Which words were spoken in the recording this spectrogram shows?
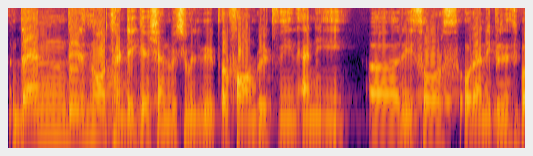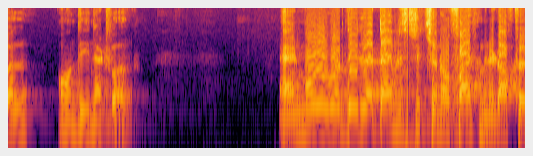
then there is no authentication which will be performed between any uh, resource or any principal on the network. And moreover there is a time restriction of 5 minutes after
